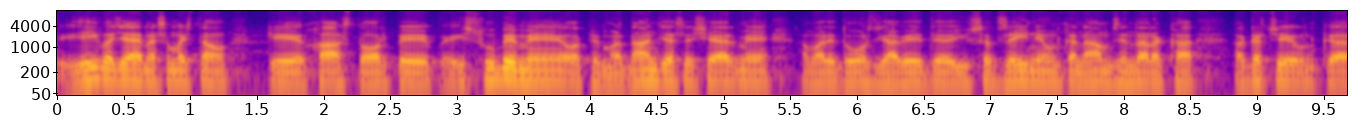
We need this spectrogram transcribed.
یہی وجہ ہے میں سمجھتا ہوں کہ خاص طور پہ اس صوبے میں اور پھر مردان جیسے شہر میں ہمارے دوست جاوید یوسف زئی نے ان کا نام زندہ رکھا۔ اگرچہ ان کا،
